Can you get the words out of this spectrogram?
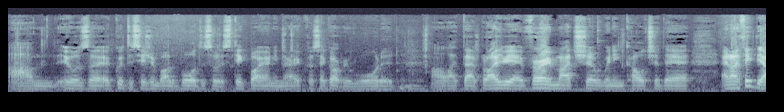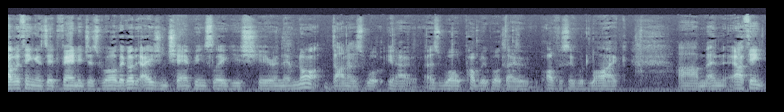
um, it was a good decision by the board to sort of stick by Ernie Merrick because they got rewarded uh, like that. But I yeah, very much a winning culture there. And I think the other thing is the advantage as well. They've got the Asian Champions League this year, and they've not done as well, you know, as well probably what they obviously would like. Um, and I think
